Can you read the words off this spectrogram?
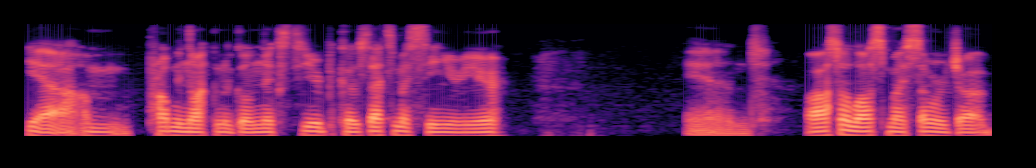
yeah, I'm probably not going to go next year because that's my senior year, and I also lost my summer job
